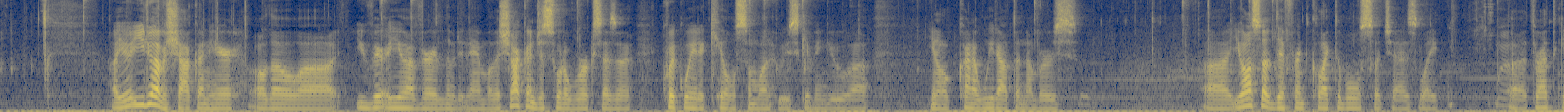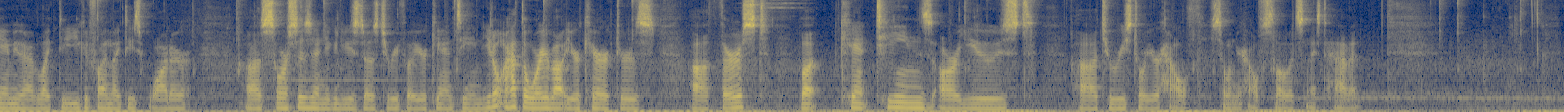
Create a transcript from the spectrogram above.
Uh, you, you do have a shotgun here, although uh, you very you have very limited ammo. The shotgun just sort of works as a quick way to kill someone who's giving you, uh, you know, kind of weed out the numbers Uh, you also have different collectibles, such as like uh, throughout the game you have like the, you can find like these water uh, sources, and you can use those to refill your canteen. You don't have to worry about your character's thirst, but canteens are used to restore your health. So when your health's low, it's nice to have it.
